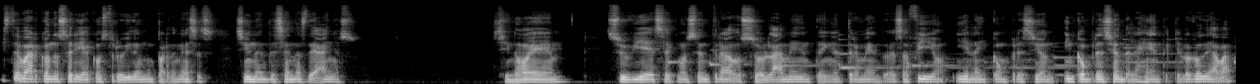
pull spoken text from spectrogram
Este barco no sería construido en un par de meses, sino en decenas de años. Si Noé se hubiese concentrado solamente en el tremendo desafío y en la incomprensión, incomprensión de la gente que lo rodeaba,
